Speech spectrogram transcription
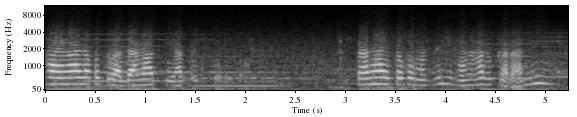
大概のことは黙ってやってきてるの。聞かないとこも随分あるからね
